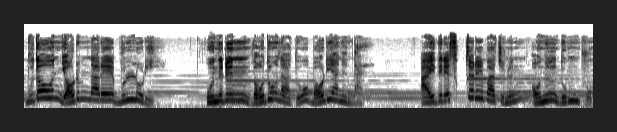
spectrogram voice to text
무더운 여름날의 물놀이. 오늘은 너도 나도 머리하는 날. 아이들의 숙제를 봐주는 어느 농부.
